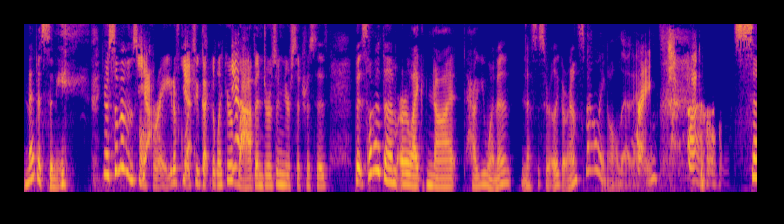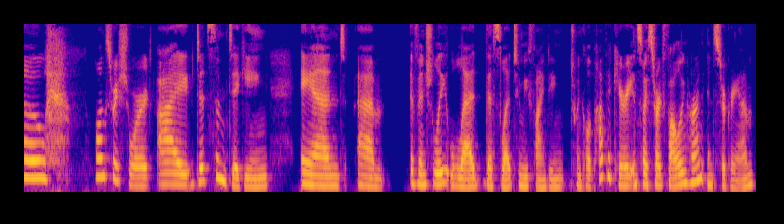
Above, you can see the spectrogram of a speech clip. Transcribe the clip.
medicine-y. you know, some of them smell Yeah. great. Of course, you've got your, like your Yeah. lavenders and your citruses, but some of them are like not how you want to necessarily go around smelling all that. Right. So, long story short, I did some digging and, um, eventually led, this led to me finding Twinkle Apothecary. And so I started following her on Instagram.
